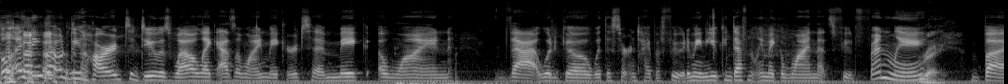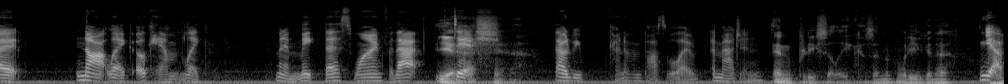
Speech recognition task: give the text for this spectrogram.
well, I think that would be hard to do as well, like as a winemaker, to make a wine that would go with a certain type of food. I mean, you can definitely make a wine that's food friendly, Right. But not like, okay, I'm like, I'm gonna make this wine for that Yeah, dish. yeah. That would be kind of impossible, I would imagine. and pretty silly because then what are you gonna? Yeah,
